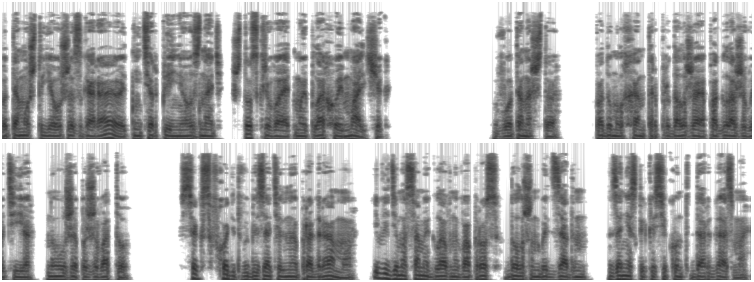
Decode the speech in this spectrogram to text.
«Потому что я уже сгораю от нетерпения узнать, что скрывает мой плохой мальчик». «Вот оно что», — подумал Хантер, продолжая поглаживать ее, но уже по животу. «Секс входит в обязательную программу, и, видимо, самый главный вопрос должен быть задан за несколько секунд до оргазма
